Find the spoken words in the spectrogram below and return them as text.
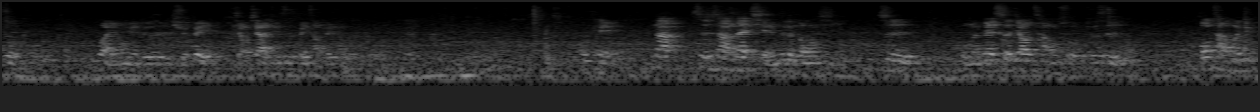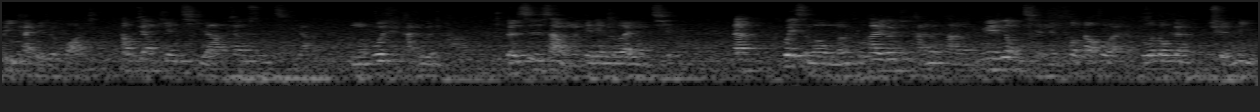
做，不然永远就是学费缴下去是非常非常的多。OK，那事实上在钱这个东西，是我们在社交场所就是通常会去避开的一个话题。它不像天气啊，不像书籍啊，我们不会去谈论它。可事实上，我们天天都在用钱。那为什么我们不太会去谈论它呢？因为用钱以后到后来很多都跟权力，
